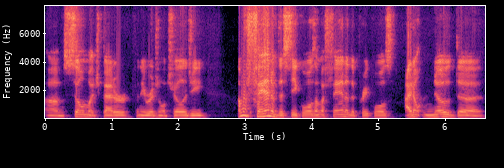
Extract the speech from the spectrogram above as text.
um, so much better from the original trilogy. I'm a fan of the sequels. I'm a fan of the prequels. I don't know the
